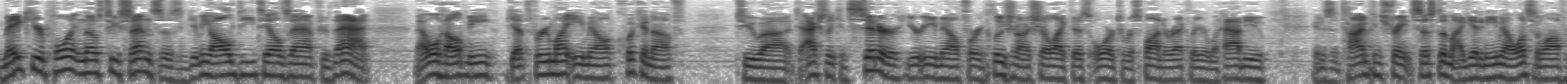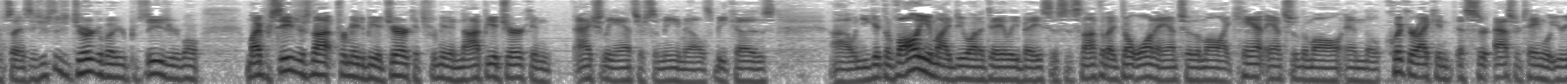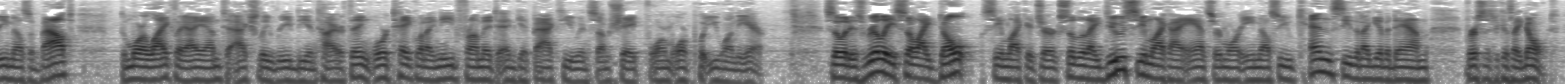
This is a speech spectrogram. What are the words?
make your point in those two sentences and give me all details after that. That will help me get through my email quick enough to uh, to actually consider your email for inclusion on a show like this or to respond directly or what have you. It is a time constraint system. I get an email once in a while from somebody who says, You're such a jerk about your procedure. Well, my procedure is not for me to be a jerk. It's for me to not be a jerk and actually answer some emails because uh, when you get the volume I do on a daily basis, it's not that I don't want to answer them all. I can't answer them all. And the quicker I can ascertain what your email's about, the more likely I am to actually read the entire thing or take what I need from it and get back to you in some shape, form, or put you on the air. So it is really so I don't seem like a jerk, so that I do seem like I answer more emails, so you can see that I give a damn versus because I don't.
